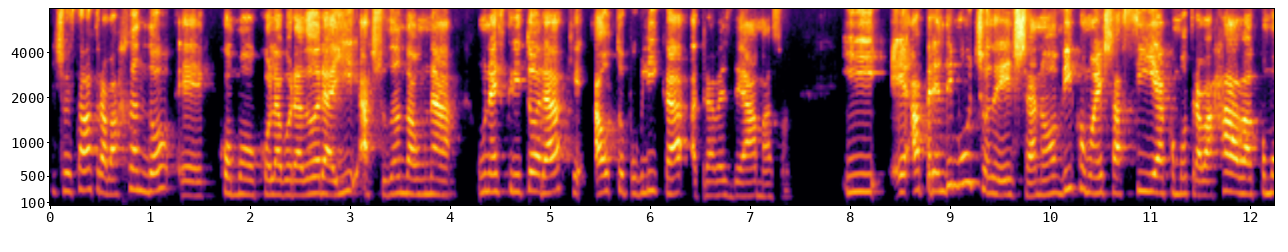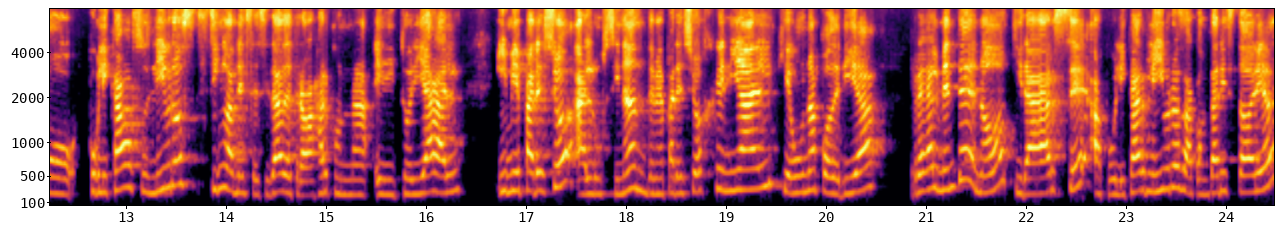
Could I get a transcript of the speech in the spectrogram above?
yo estaba trabajando eh, como colaboradora ahí, ayudando a una, una escritora que autopublica a través de Amazon. Y eh, aprendí mucho de ella, ¿no? Vi cómo ella hacía, cómo trabajaba, cómo publicaba sus libros sin la necesidad de trabajar con una editorial. Y me pareció alucinante, me pareció genial que una podría realmente, ¿no? Tirarse a publicar libros, a contar historias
